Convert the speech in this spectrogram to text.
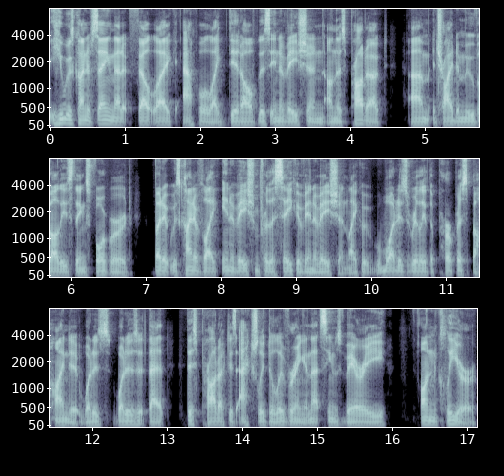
he was kind of saying that it felt like Apple like did all this innovation on this product, um, tried to move all these things forward, but it was kind of like innovation for the sake of innovation. Like, what is really the purpose behind it? What is what is it that this product is actually delivering? And that seems very unclear.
